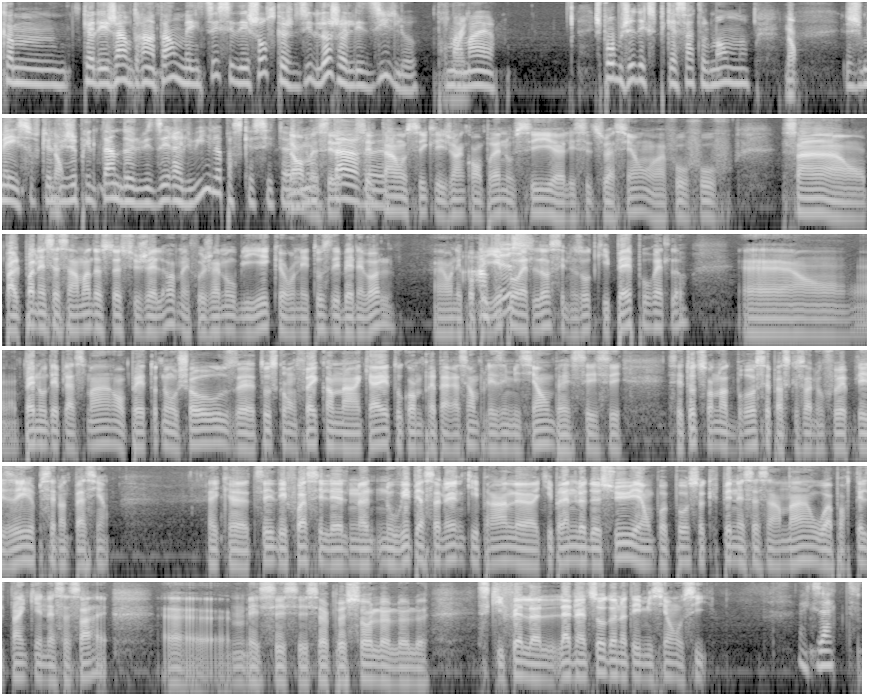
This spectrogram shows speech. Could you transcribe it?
comme que les gens voudraient entendre, mais tu sais, c'est des choses que je dis. Là, je l'ai dit, là, pour ma mère. Je suis pas obligée d'expliquer ça à tout le monde. là. Non. Je, mais sauf que j'ai pris le temps de lui dire à lui, là, parce que c'est un Non, mais c'est le, euh, temps aussi que les gens comprennent aussi euh, les situations. Euh, faut, faut, sans, on parle pas nécessairement de ce sujet-là, mais il faut jamais oublier qu'on est tous des bénévoles. Euh, on n'est pas plus. pour être là, c'est nous autres qui paient pour être là. Euh, on, on paie nos déplacements, on paie toutes nos choses, euh, tout ce qu'on fait comme enquête ou comme préparation pour les émissions, ben c'est tout sur notre bras, c'est parce que ça nous fait plaisir, puis c'est notre passion. Fait que, tu sais, des fois, c'est nos vies personnelles qui, prend le, qui prennent le dessus et on peut pas s'occuper nécessairement ou apporter le temps qui est nécessaire. Euh, mais c'est, un peu ça, le, le- le- ce qui fait la nature de notre émission aussi. Exact.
